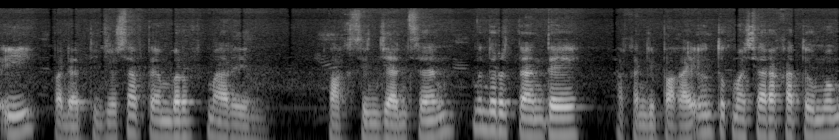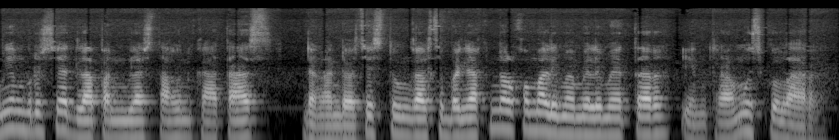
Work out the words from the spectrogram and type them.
RI pada 7 September kemarin. Vaksin Janssen, menurut Dante, akan dipakai untuk masyarakat umum yang berusia 18 tahun ke atas dengan dosis tunggal sebanyak 0,5 mm intramuskular.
